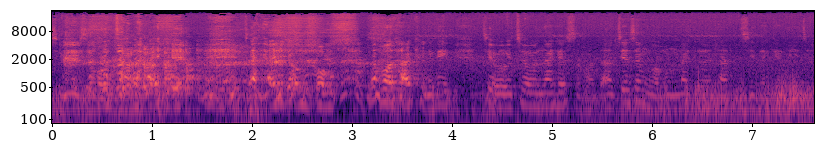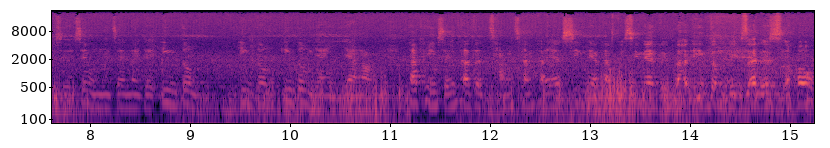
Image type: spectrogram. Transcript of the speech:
休的时候再来再来用功，那么他肯定就就那个什么的，就像我们那个他举了个例子说，像我们在那个运动运动运动员一样啊，他平时他的常常他要训练，他不训练等到运动比赛的时候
